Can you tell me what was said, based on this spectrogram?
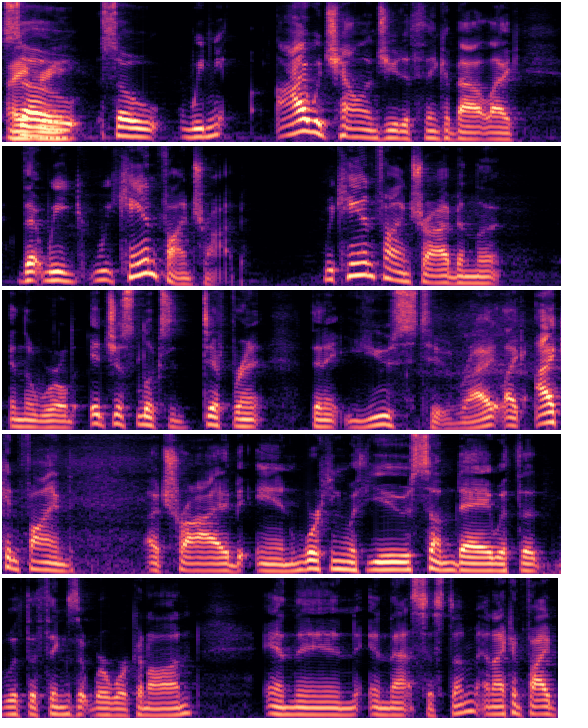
So so we I would challenge you to think about like that we we can find tribe. We can find tribe in the in the world. It just looks different than it used to, right? Like I can find a tribe in working with you someday with the with the things that we're working on and then in that system and i can find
